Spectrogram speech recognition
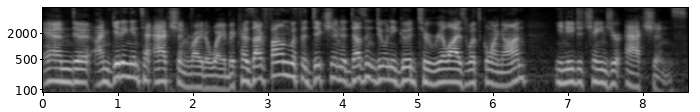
And uh, I'm getting into action right away because I've found with addiction, it doesn't do any good to realize what's going on you need to change your actions.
